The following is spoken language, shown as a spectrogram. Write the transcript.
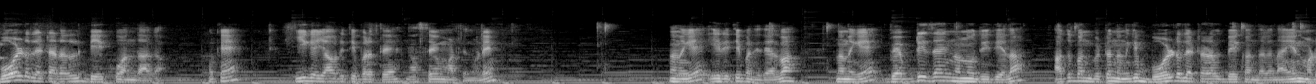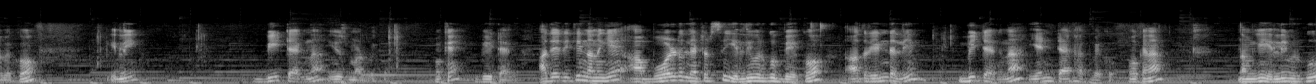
ಬೋಲ್ಡ್ ಲೆಟರಲ್ಲಿ ಬೇಕು ಅಂದಾಗ. ಓಕೆ ಈಗ ಯಾವ ರೀತಿ ಬರುತ್ತೆ? ನಾನು ಸೇವ್ ಮಾಡ್ತೀನಿ ನೋಡಿ. ನನಗೆ ಈ ರೀತಿ ಬಂದಿದೆ ಅಲ್ವಾ? ನನಗೆ ವೆಬ್ ಡಿಸೈನ್ ಅನ್ನೋದು ಇದೆಯಲ್ಲ, ಅದು ಬಂದ್ಬಿಟ್ಟು ನನಗೆ ಬೋಲ್ಡ್ ಲೆಟರಲ್ಲಿ ಬೇಕಂದಾಗ ನಾನು ಏನು ಮಾಡಬೇಕು? ಇಲ್ಲಿ ಬಿ ಟ್ಯಾಗ್ನ ಯೂಸ್ ಮಾಡಬೇಕು. ಓಕೆ ಬಿ ಟ್ಯಾಗ್ ಅದೇ ರೀತಿ ನನಗೆ ಆ ಬೋಲ್ಡ್ ಲೆಟರ್ಸ್ ಎಲ್ಲಿವರೆಗೂ ಬೇಕೋ ಅದ್ರ ಎಂಡಲ್ಲಿ ಬಿ ಟ್ಯಾಗ್ನ ಎನ್ ಟ್ಯಾಗ್ ಹಾಕಬೇಕು. ಓಕೆನಾ ನಮಗೆ ಎಲ್ಲಿವರೆಗೂ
